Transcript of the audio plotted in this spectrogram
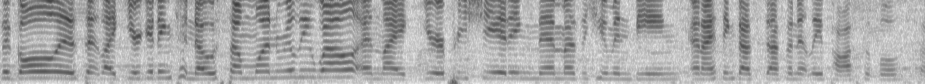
the goal is that like you're getting to know someone really well, and like you're appreciating them as a human being, and I think that's definitely possible. So.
